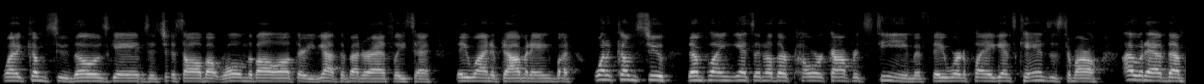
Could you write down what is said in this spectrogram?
when it comes to those games. It's just all about rolling the ball out there. You got the better athletes and they wind up dominating. But when it comes to them playing against another power conference team, if they were to play against Kansas tomorrow, I would have them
